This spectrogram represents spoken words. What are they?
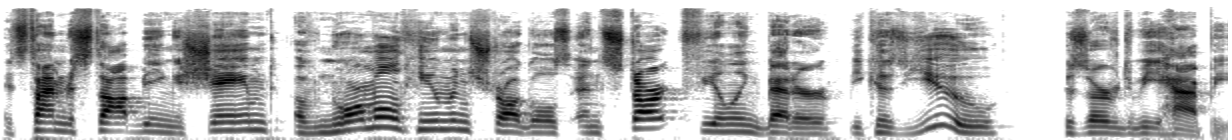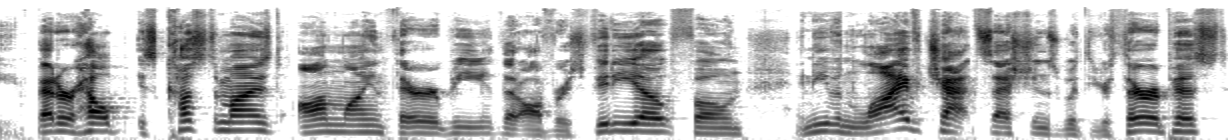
It's time to stop being ashamed of normal human struggles and start feeling better because you deserve to be happy. BetterHelp is customized online therapy that offers video, phone, and even live chat sessions with your therapist,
